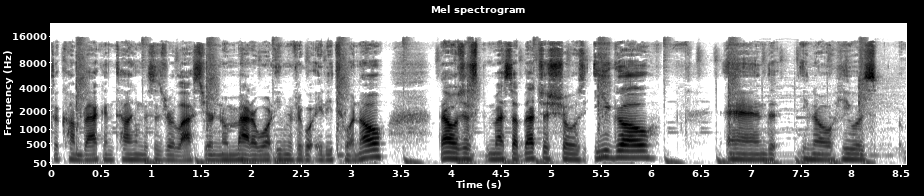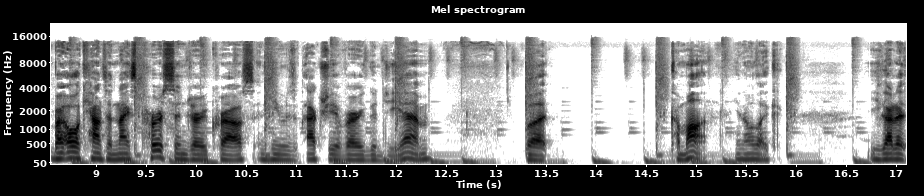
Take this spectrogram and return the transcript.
to come back and telling him this is your last year, no matter what, even if you go 82 and 0. That was just messed up. That just shows ego, and you know he was by all accounts a nice person, Jerry Krause, and he was actually a very good GM, but come on, you know, like you gotta,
